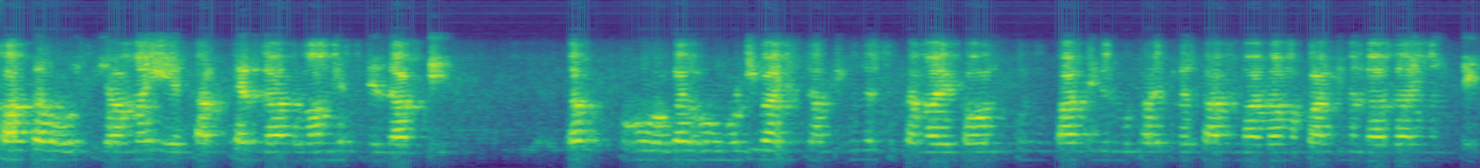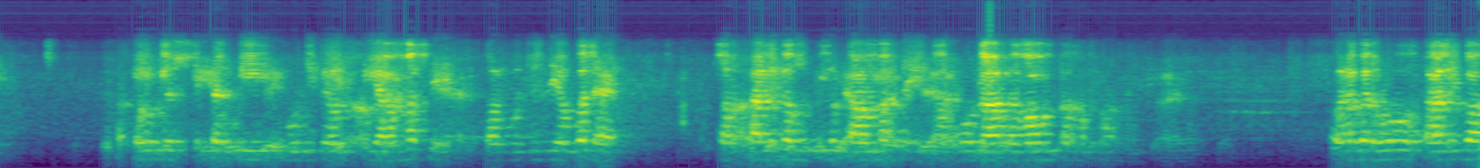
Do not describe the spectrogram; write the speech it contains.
خاصہ اور سیامہ ہی ایسا پہلا تمام اس دلدار تھی تب وہ اگر وہ موٹی بات جس طرح کی گزر چکا ہمارے قول کو جو پاتے بل مطارف الاسلام مادہ مقاتی من لازہ من سے۔ کیونکہ اس کی ترتیب موٹی بات اس کی آمد ہے اور وہ جز اول ہے، اور خالقہ مطلق کا آمد ہے اور وہ لا دوام کا مقام ہے۔ اور اگر وہ طالبہ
